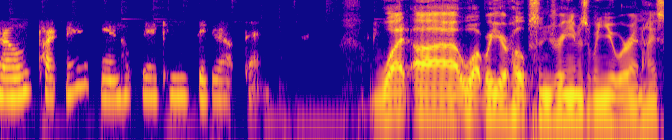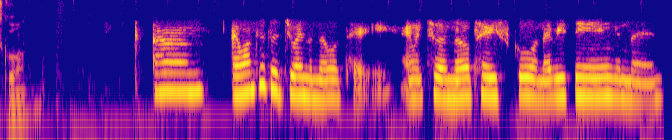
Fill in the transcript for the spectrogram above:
our own apartment, and hopefully I can figure out then. What uh what were your hopes and dreams when you were in high school? Um, I wanted to join the military. I went to a military school and everything, and then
